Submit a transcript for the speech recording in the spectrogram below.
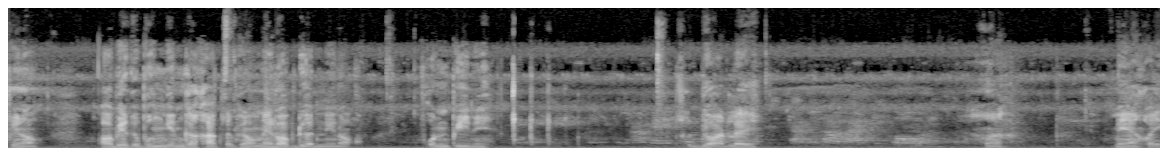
พี่น้องพอเบียดก็เพิ่งเห็นกระคักแต่พี่น้องในรอบเดือนนี้เนาะฝนปีนี้สุดยอดเลยแม่ข่อย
